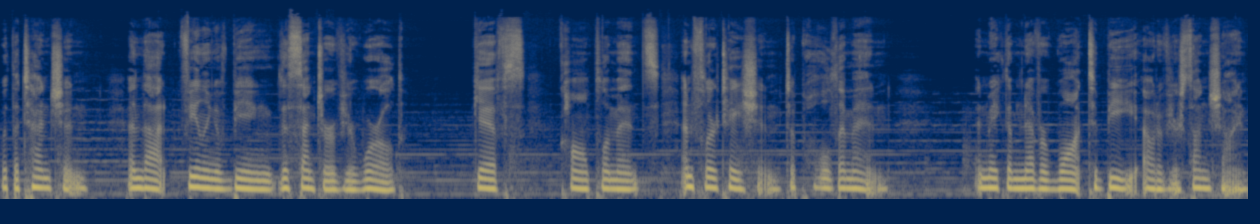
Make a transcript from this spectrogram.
with attention and that feeling of being the center of your world. Gifts, compliments, and flirtation to pull them in and make them never want to be out of your sunshine.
